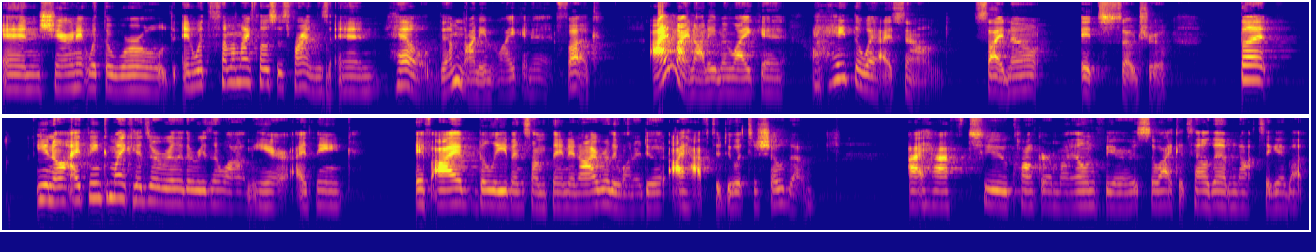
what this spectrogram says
and sharing it with the world and with some of my closest friends. And hell, them not even liking it. Fuck. I might not even like it. I hate the way I sound. Side note, it's so true. But, you know, I think my kids are really the reason why I'm here. I think if I believe in something and I really want to do it, I have to do it to show them. I have to conquer my own fears so I could tell them not to give up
